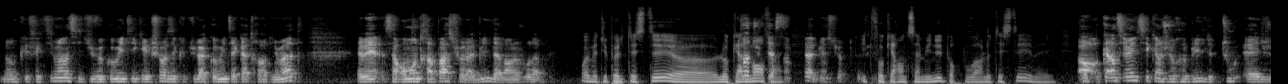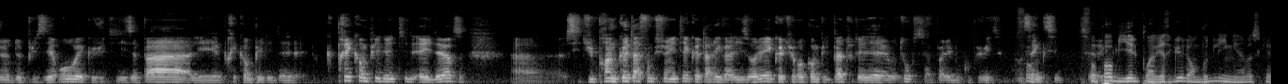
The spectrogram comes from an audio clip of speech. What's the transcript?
Donc, effectivement, si tu veux committer quelque chose et que tu la commites à 4h du mat, eh bien, ça remontera pas sur la build avant le jour d'après. Ouais, mais tu peux le tester euh, localement. bien sûr. Il te faut 45 minutes pour pouvoir le tester. Mais... Alors, 45 minutes, c'est quand je rebuild tout Edge depuis zéro et que j'utilise pas les précompiled headers. Euh, si tu prends que ta fonctionnalité, que tu arrives à l'isoler, que tu recompiles pas toutes les autour, ça peut aller beaucoup plus vite. faut, 5, 6, faut pas oublier le point virgule en bout de ligne, hein, parce que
